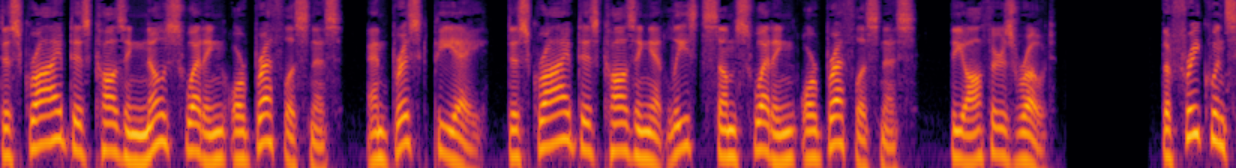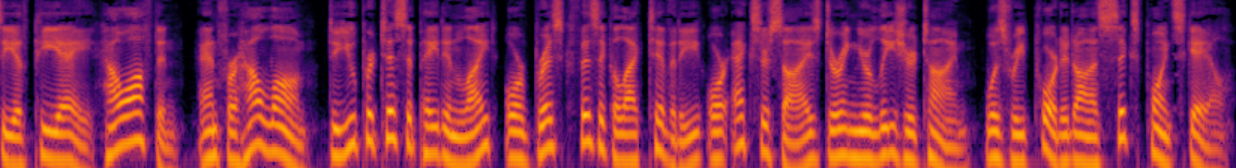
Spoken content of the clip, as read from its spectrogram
described as causing no sweating or breathlessness, and brisk PA, described as causing at least some sweating or breathlessness, the authors wrote. The frequency of PA, how often, and for how long, do you participate in light or brisk physical activity or exercise during your leisure time, was reported on a six point scale.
